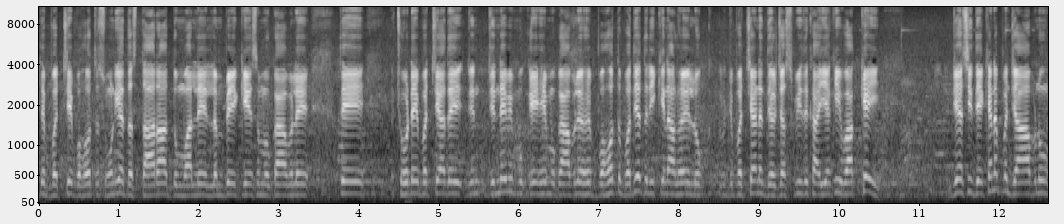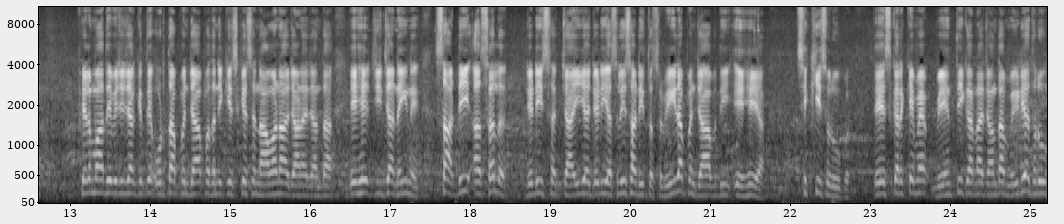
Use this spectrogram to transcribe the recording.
ਤੇ ਬੱਚੇ ਬਹੁਤ ਸੋਹਣੀਆਂ ਦਸਤਾਰਾਂ, ਦੁਮਾਲੇ, ਲੰਬੇ ਕੇਸ ਮੁਕਾਬਲੇ ਤੇ ਛੋਟੇ ਬੱਚਿਆਂ ਦੇ ਜਿਨ- ਜਿੰਨੇ ਵੀ ਮੁਕ- ਇਹ ਮੁਕਾਬਲੇ ਹੋਏ, ਬਹੁਤ ਵਧੀਆ ਤਰੀਕੇ ਨਾਲ ਹੋਏ। ਲੋਕ ਬੱਚਿਆਂ ਨੇ ਦਿਲਚਸਪੀ ਦਿਖਾਈ ਹੈ ਕਿ ਵਾਕਈ ਜੇ ਅਸੀਂ ਦੇਖਿਆ ਨਾ ਪੰਜਾਬ ਨੂੰ ਫਿਲਮਾਂ ਦੇ ਵਿੱਚ ਜਾਂ ਕਿਤੇ ਉੜਤਾ ਪੰਜਾਬ, ਪਤਾ ਨਹੀਂ ਕਿਸ ਕਿਸ ਨਾਵਾਂ ਨਾਲ ਜਾਣਿਆ ਜਾਂਦਾ, ਇਹ ਚੀਜ਼ਾਂ ਨਹੀਂ ਨੇ। ਸਾਡੀ ਅਸਲ ਜਿਹੜੀ ਸੱਚਾਈ ਆ, ਜਿਹੜੀ ਅਸਲੀ ਸਾਡੀ ਤਸਵੀਰ ਆ ਪੰਜਾਬ ਦੀ, ਇਹ ਆ, ਸਿੱਖੀ ਸਰੂਪ। ਤੇ ਇਸ ਕਰਕੇ ਮੈਂ ਬੇਨਤੀ ਕਰਨਾ ਚਾਹੁੰਦਾ ਮੀਡੀਆ ਥਰੂ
